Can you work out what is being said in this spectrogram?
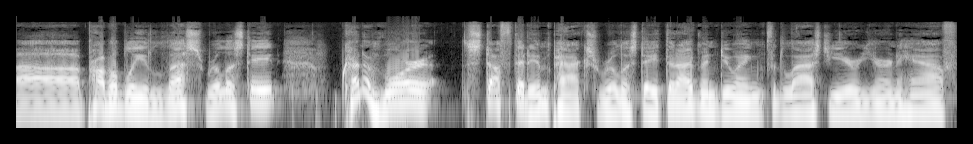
uh, probably less real estate, kind of more stuff that impacts real estate that I've been doing for the last year, year and a half,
